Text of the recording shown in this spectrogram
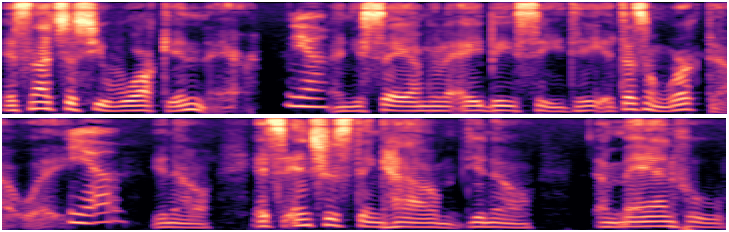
It's not just you walk in there Yeah. and you say, I'm going to A, B, C, D. It doesn't work that way. Yeah. You know, it's interesting how you know a man who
